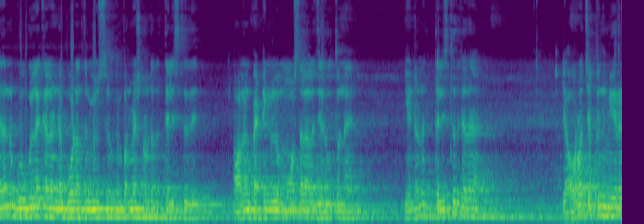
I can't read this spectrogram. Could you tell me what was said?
లేదంటే గూగుల్లోకి వెళ్ళండి బోర్డు అంత న్యూస్ ఇన్ఫర్మేషన్ ఉంటుంది తెలుస్తుంది. ఆన్లైన్ బెట్టింగ్లో మోసాలు అలా జరుగుతున్నాయి. ఏంటంటే తెలుస్తుంది కదా. ఎవరో చెప్పింది మీరు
